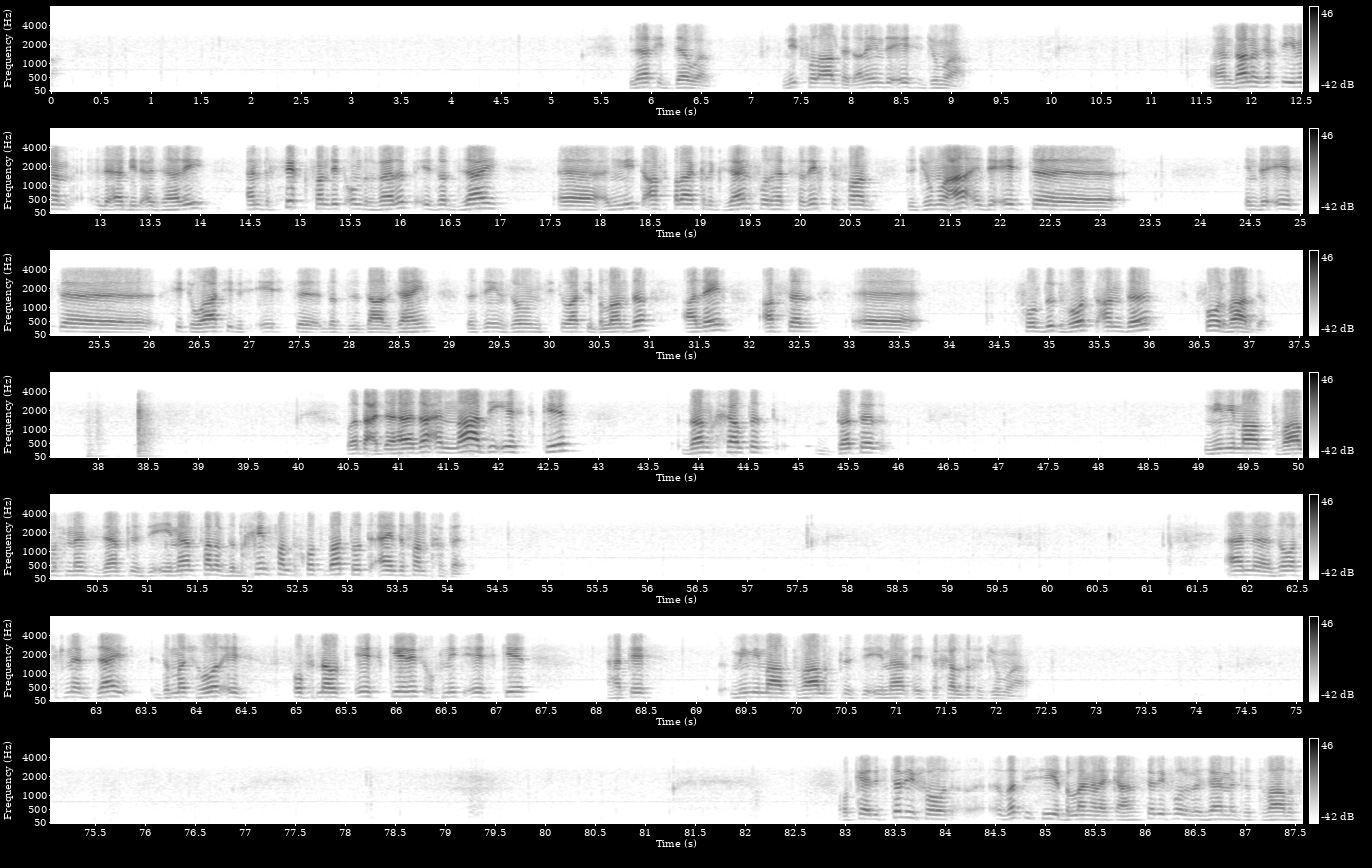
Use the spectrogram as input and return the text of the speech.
La fi dawam. Niet voor altijd, alleen de eerste Jumu'ah. En daarna zegt de imam Abi al-Azhari. En de fiqh van dit onderwerp is dat zij uh, niet aansprakelijk zijn voor het verrichten van de Jumu'ah in de eerste in de eerste situatie, dus eerst dat ze daar zijn, dat ze in zo'n situatie belanden, alleen als er uh, voldoet wordt aan de voorwaarden. وبعد هذا en na die eerste keer dan geldt het dat er minimaal 12 mensen zijn plus de imam vanaf het begin van de khutbah tot het einde van het gebed. En uh, zoals ik net zei, de mashhoor is, of het nou het eerste keer is of niet de eerste keer, het is minimaal 12 plus de imam is de geldige Jumu'ah. Oké, dus stel je voor, wat is hier belangrijk aan? Stel je voor, we zijn met de twaalf,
